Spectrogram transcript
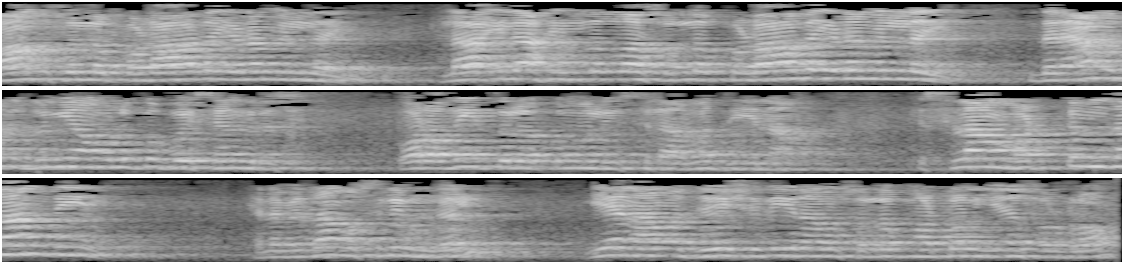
வாங்க சொல்லப்படாத இடம் இல்லை. லா இலாஹ இல்லல்லா சொல்லப்படாத இடம் இல்லை. இந்த நேமத்து துனியா முழுக்க போய் சேர்ந்துருச்சு. ஒரு அதீத்துலக்குமுல் இஸ்லாம தீனா. இஸ்லாம் மட்டும்தான் தீன். எனவே தான் முஸ்லிம்கள் ஏன் நாம ஜெய் ஸ்ரீராம் சொல்ல மாட்டோம்னு ஏன் சொல்றோம்?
